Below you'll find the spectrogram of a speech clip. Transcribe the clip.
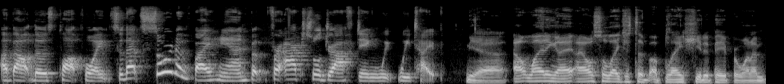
about those plot points. So that's sort of by hand, but for actual drafting, we, we type. Yeah, outlining. I, I also like just a, a blank sheet of paper when I'm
